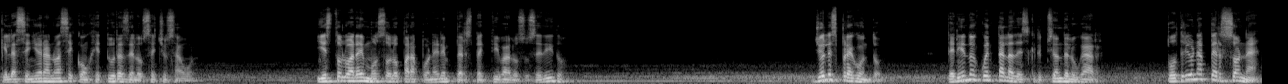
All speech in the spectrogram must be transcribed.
que la señora no hace conjeturas de los hechos aún y esto lo haremos solo para poner en perspectiva lo sucedido. Yo les pregunto, teniendo en cuenta la descripción del lugar, ¿podría una persona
